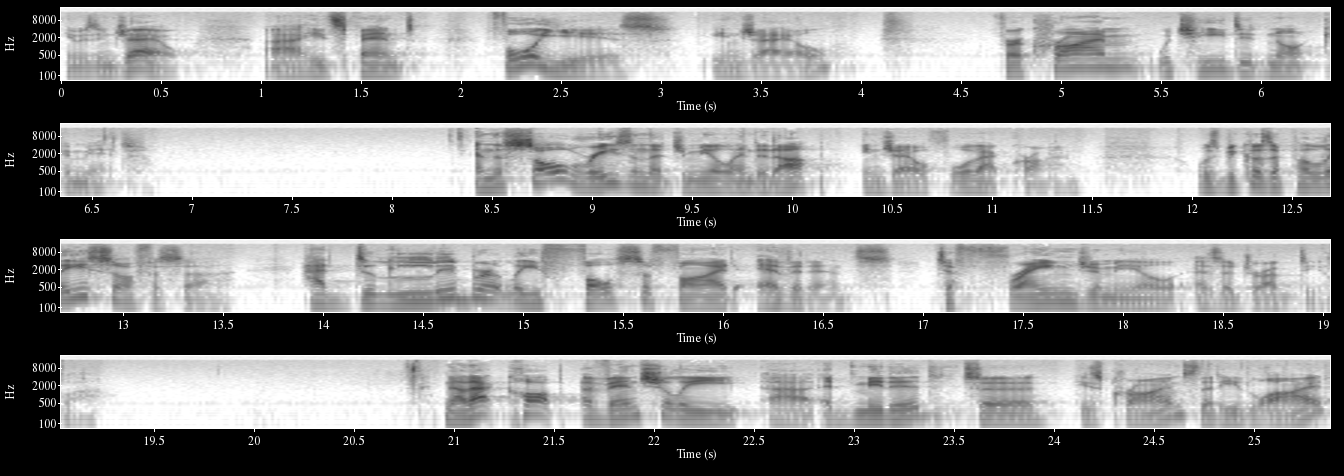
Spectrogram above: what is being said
He was in jail. Uh, he'd spent four years in jail for a crime which he did not commit. And the sole reason that Jameel ended up in jail for that crime was because a police officer had deliberately falsified evidence to frame Jameel as a drug dealer. Now, that cop eventually uh, admitted to his crimes, that he'd lied,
